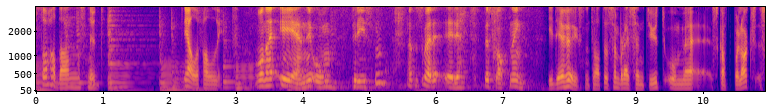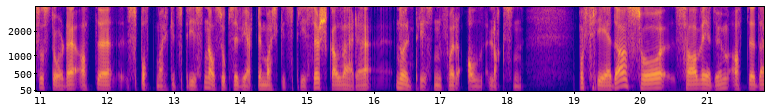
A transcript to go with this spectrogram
så hadde han snudd. I alle fall litt. Man er enig om prisen, men at det skal være rett beskatning. I det høringsnotatet som ble sendt ut om eh, skatt på laks, så står det at eh, spotmarkedsprisen, altså observerte markedspriser, skal være normprisen for all laksen. På fredag så sa Vedum at de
